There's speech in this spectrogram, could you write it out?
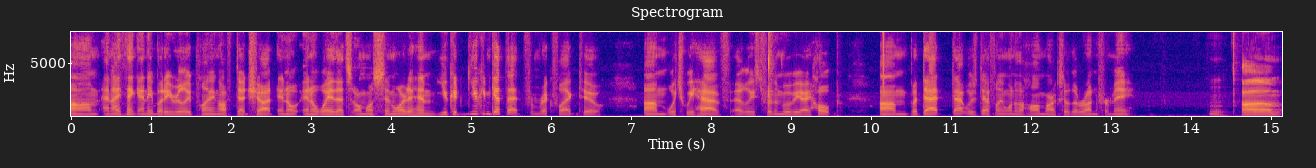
Um, and I think anybody really playing off Deadshot in a in a way that's almost similar to him, you could you can get that from Rick Flag too um, which we have at least for the movie, I hope. Um, but that that was definitely one of the hallmarks of the run for me. Um,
